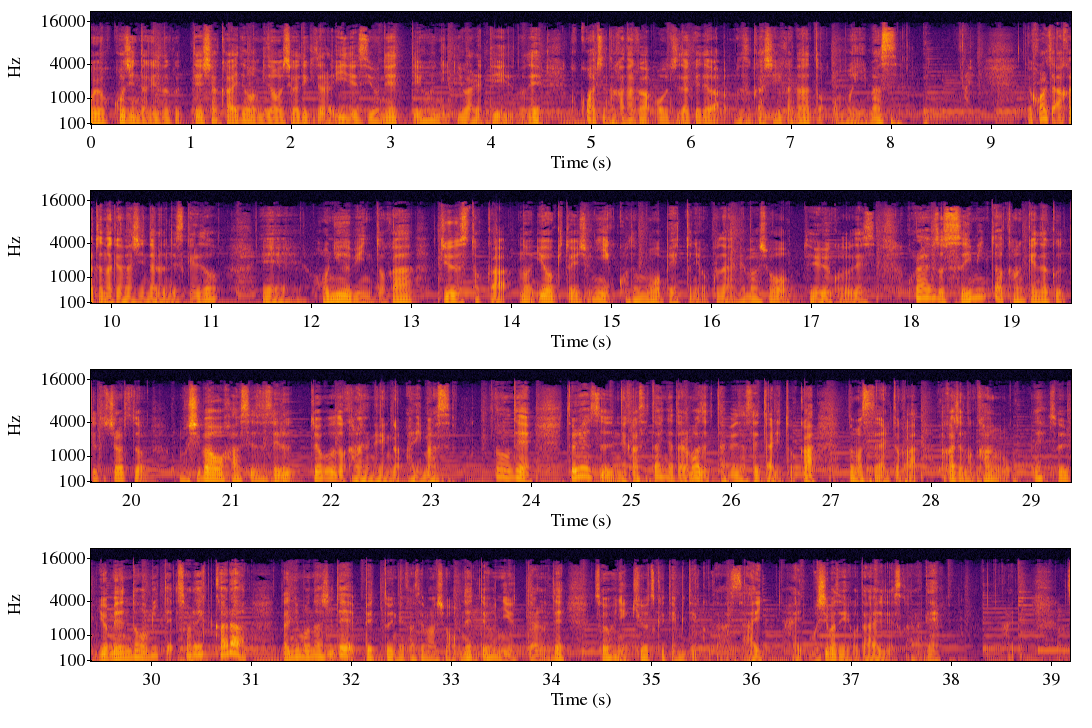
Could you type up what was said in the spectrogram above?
こういう個人だけじゃなくって社会でも見直しができたらいいですよねっていうふうに言われているのでここはちょっとなかなかお家だけでは難しいかなと思います。でこれは赤ちゃんだけの話になるんですけれど、えー、哺乳瓶とかジュースとかの容器と一緒に子供をベッドに置くのやめましょうということです。これはちょっと睡眠とは関係なくってどちらかというと虫歯を発生させるということと関連があります。なのでとりあえず寝かせたいんだったらまず食べさせたりとか飲ませたりとか赤ちゃんの勘、ね、そういう面倒を見てそれから何もなしでベッドに寝かせましょうねっていうふうに言ってあるのでそういうふうに気をつけてみてください。はい、虫歯って結構大事ですからね。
